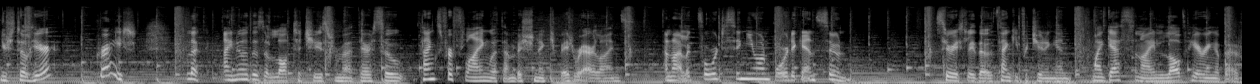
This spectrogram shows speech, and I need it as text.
You're still here? Great. Look, I know there's a lot to choose from out there, so thanks for flying with Ambition Incubator Airlines, and I look forward to seeing you on board again soon. Seriously, though, thank you for tuning in. My guests and I love hearing about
